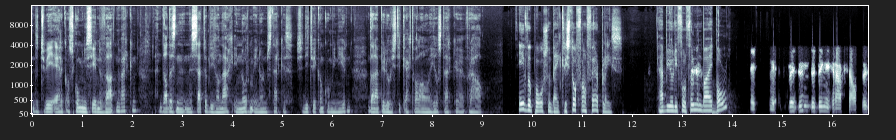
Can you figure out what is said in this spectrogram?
de twee eigenlijk als communicerende vaten werken. En dat is een, een, setup die vandaag enorm, enorm sterk is. Als je die twee kan combineren, dan heb je logistiek echt wel al een heel sterk uh, verhaal. Even polsen bij Christophe van Fairplace. Hebben jullie fulfillment by Bol? Nee. We doen de dingen graag zelf. We,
